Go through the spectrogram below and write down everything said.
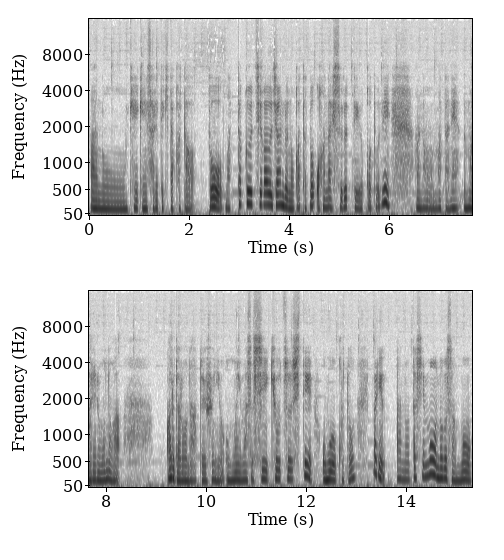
あの、経験されてきた方と、全く違うジャンルの方とお話しするっていうことで、あの、またね、生まれるものがあるだろうなというふうに思いますし、共通して思うこと。やっぱり、あの、私もノブさんも、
